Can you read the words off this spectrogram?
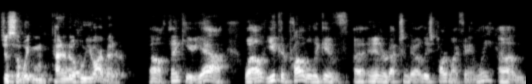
just so we can kind of know who you are better. Oh, thank you. Yeah. Well, you could probably give uh, an introduction to at least part of my family. Um,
